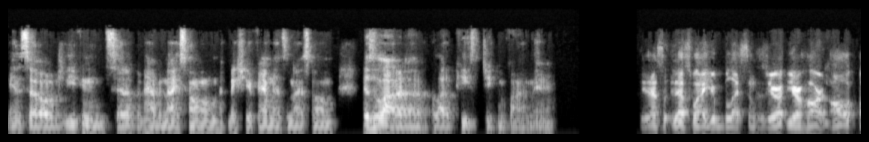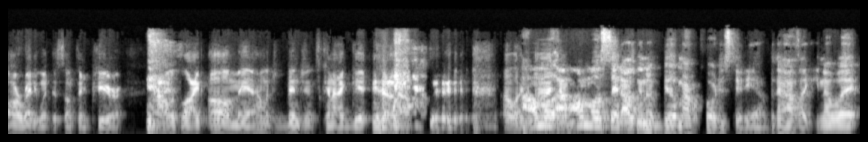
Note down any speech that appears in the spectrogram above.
And so you can set up and have a nice home, make sure your family has a nice home. There's a lot of a lot of peace that you can find there. That's that's why you're blessing because your your heart all, already went to something pure. I was like, oh man, how much vengeance can I get? You know, I'm like, I almost, I, I almost said I was gonna build my recording studio, but then I was like, you know what?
